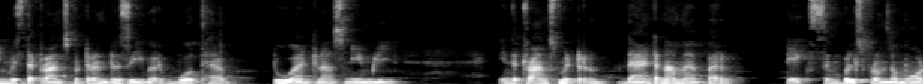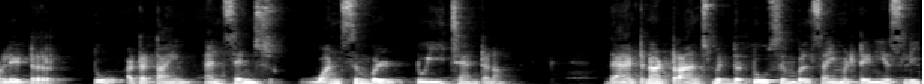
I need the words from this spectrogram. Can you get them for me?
in which the transmitter and receiver both have two antennas namely. In the transmitter the antenna mapper takes symbols from the modulator two at a time and sends one symbol to each antenna. The antenna transmit the two symbols simultaneously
